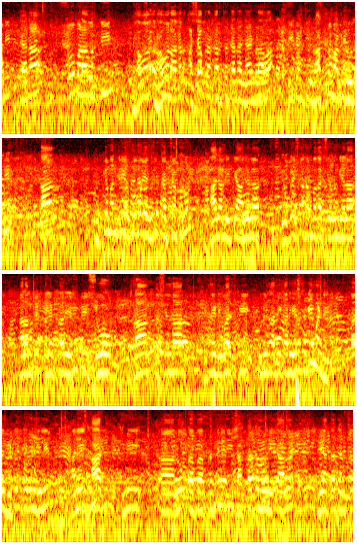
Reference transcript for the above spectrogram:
आणि त्यांना स्वबळावरती राहावं राहावं लागेल अशा प्रकारचं त्यांना न्याय मिळावा ही त्यांची रास्त मागणी होती. काल मुख्यमंत्री असोमो यांची चर्चा करून आज आम्ही इथे आलेलो आहोत. योगेश कदम बघाशी येऊन गेला. काल आमचे कलेक्टर एस पी शिव प्रांत तहसीलदार इथले डी पी पोलीस अधिकारी हे सगळे मंडळी काल भेटून करून गेली. आणि आज मी लोक प्रतिनिधी शासनाचं म्हणून इथे आलो. मी आता त्यांचं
